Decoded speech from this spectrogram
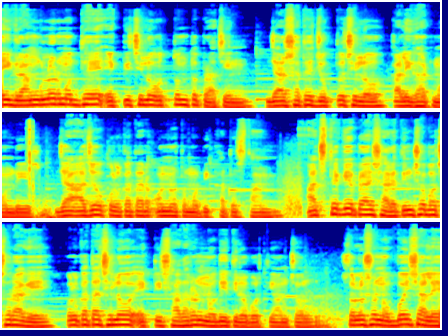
এই গ্রামগুলোর মধ্যে একটি ছিল অত্যন্ত প্রাচীন, যার সাথে যুক্ত ছিল কালীঘাট মন্দির, যা আজও কলকাতার অন্যতম বিখ্যাত স্থান। আজ থেকে প্রায় সাড়ে তিনশো বছর আগে কলকাতা ছিল একটি সাধারণ নদী তীরবর্তী অঞ্চল। ষোলোশো সালে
